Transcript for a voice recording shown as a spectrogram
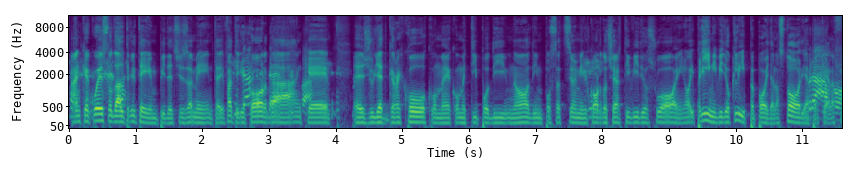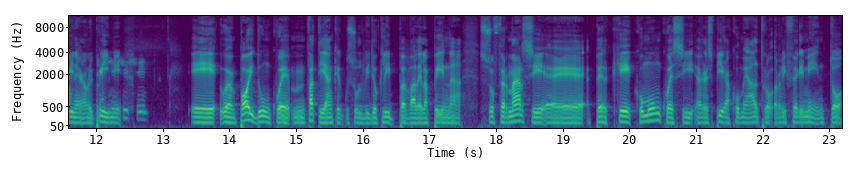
Anche questo da altri tempi, decisamente. Infatti Sì, ricorda tempi, anche infatti. eh, Juliette Greco come, come tipo di, no, di impostazione. Mi Sì. ricordo certi video suoi, no? I primi videoclip poi della storia, perché alla Bravo. fine erano i primi. Sì, sì, sì. E eh, poi dunque, mh, infatti anche sul videoclip vale la pena soffermarsi eh, perché comunque si respira come altro riferimento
